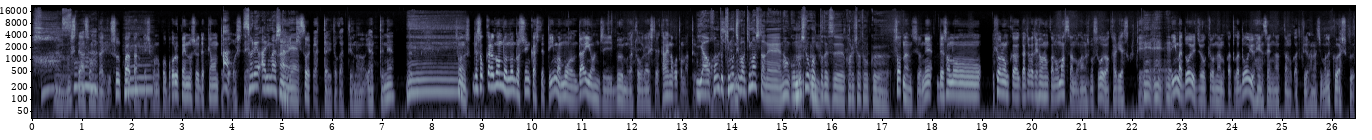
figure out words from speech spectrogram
はああの、して遊んだり、スーパーカーの消しゴムをこうボールペンの塩でピョンってこう押して、それありましたはい、ね、競い合ったりとかっていうのをやってね。へえそうなんです。で、そこからどんどんどんどん進化してって、今もう第4次ブームが到来して大変なことになってる、いや本当気持ちは。湧きましたねなんか面白かったです、カルチャートークそうなんですよね。で、その、評論家、ガチャガチャ評論家のお松さんのお話もすごいわかりやすくて、えええ今どういう状況なのかとか、どういう変遷があったのかっていう話もね、詳しく、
